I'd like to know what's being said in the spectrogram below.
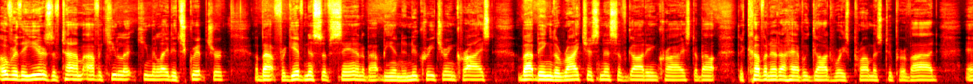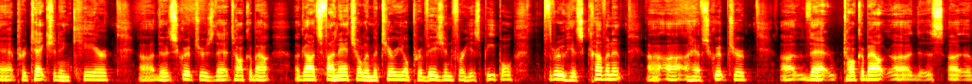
over the years of time, I've accumulated scripture about forgiveness of sin, about being a new creature in Christ, about being the righteousness of God in Christ, about the covenant I have with God where He's promised to provide uh, protection and care. Uh, the scriptures that talk about uh, God's financial and material provision for His people through His covenant. Uh, I have scripture uh, that talk about uh, uh,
